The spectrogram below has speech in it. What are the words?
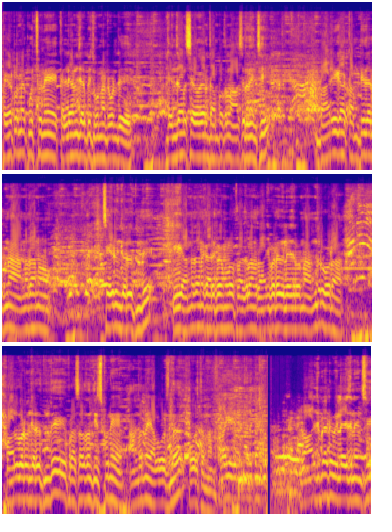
పీటల మీద కూర్చొని కళ్యాణం జరిపించుకున్నటువంటి గంజాల శివ గారి దంపతులను ఆశీర్వదించి భారీగా కమిటీ తరపున అన్నదానం చేయడం జరుగుతుంది. ఈ అన్నదాన కార్యక్రమంలో ప్రజలందరూ రాజపేట విలేజ్లో ఉన్న అందరూ కూడా పాల్గొనడం జరుగుతుంది. ప్రసాదం తీసుకుని అందరినీ వెళ్ళవలసిందిగా కోరుతున్నాను. రాజపేట విలేజ్ నుంచి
